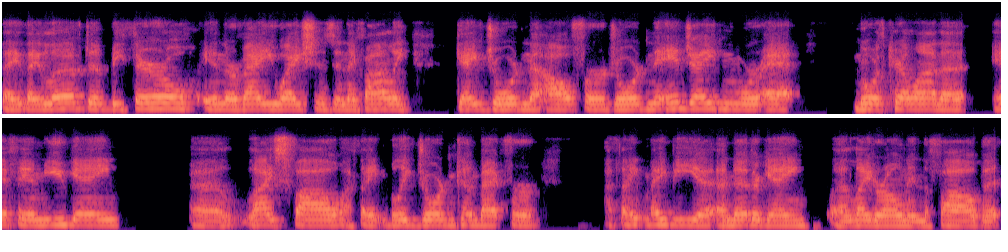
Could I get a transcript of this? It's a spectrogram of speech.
they they love to be thorough in their evaluations, and they finally gave Jordan an offer. Jordan and Jaden were at North Carolina FMU game uh, last fall. I think believe Jordan come back for I think maybe uh, another game uh, later on in the fall. But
